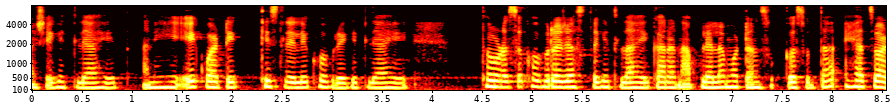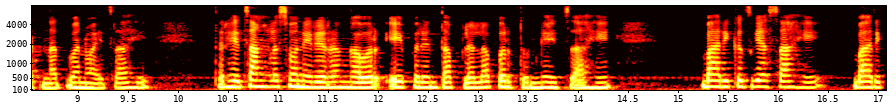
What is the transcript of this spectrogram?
असे घेतले आहेत. आणि हे एक वाटे किसलेले खोबरे घेतले आहे. थोडंसं खोबरं जास्त घेतलं आहे कारण आपल्याला मटण सुक्कंसुद्धा ह्याच वाटणात बनवायचं आहे. तर हे चांगलं सोनेरी रंगावर येईपर्यंत आपल्याला परतून घ्यायचं आहे. बारीकच गॅस आहे. बारीक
